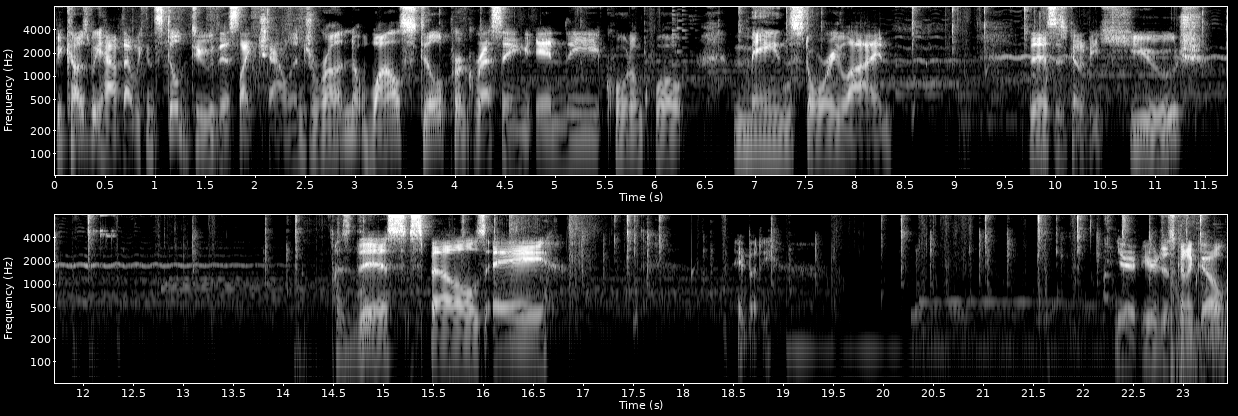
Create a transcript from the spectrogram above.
Because we have that, we can still do this like challenge run while still progressing in the quote unquote main storyline. This is going to be huge. Because this spells a... Hey, buddy. You're, you're just going to go.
